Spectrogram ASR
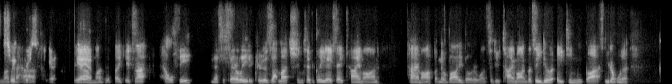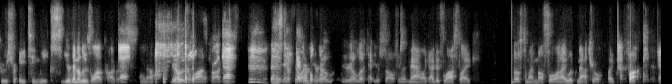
month and a half. cruise. Yeah. Yeah, Yeah, month. Like it's not healthy necessarily to cruise that much. And typically they say time on, time off, but no bodybuilder wants to do time on. Let's say you do an 18 week blast. You don't want to cruise for 18 weeks. You're gonna lose a lot of progress. You know, you're gonna lose a lot of progress. That's You're gonna feel terrible. like you're gonna you're gonna look at yourself. You're like, man, like I just lost like most of my muscle and I look natural. Like fuck. Yeah.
